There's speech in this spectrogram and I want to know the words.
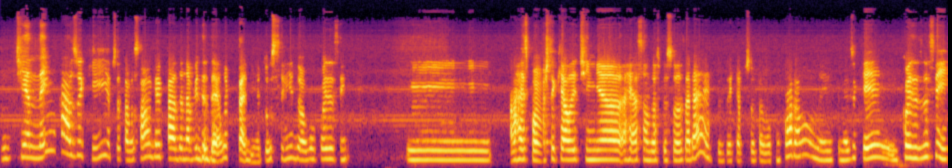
não tinha nenhum caso aqui, a pessoa estava só gripada na vida dela, que tadinha, tossindo, alguma coisa assim. E a resposta que ela tinha, a reação das pessoas era essa, dizer que a pessoa estava com corona, e não mais o quê, e coisas assim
